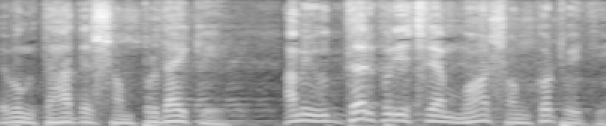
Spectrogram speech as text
এবং তাহাদের সম্প্রদায়কে আমি উদ্ধার করিয়াছিলাম মহা সংকট হইতে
